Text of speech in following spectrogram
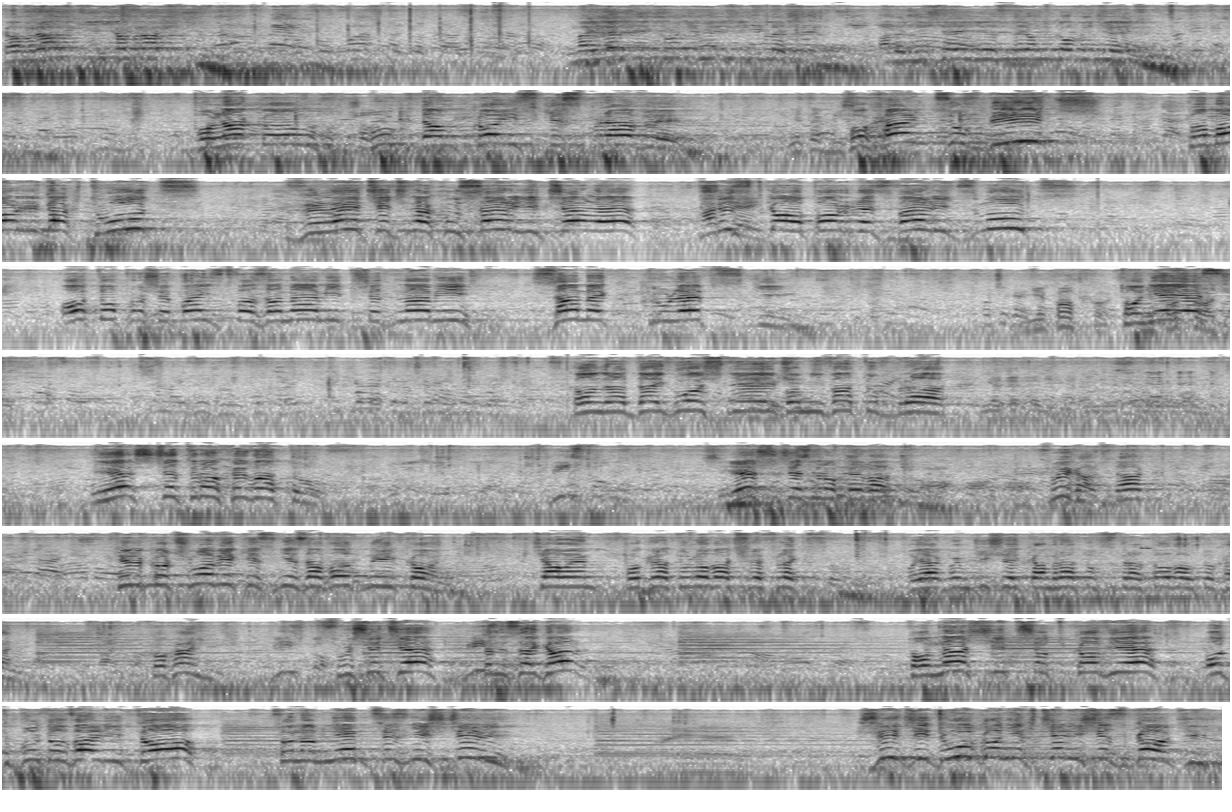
Kamratki i kamratki. Najlepiej konie jeździć w lesie, ale dzisiaj jest wyjątkowy dzień. Polakom Bóg dał końskie sprawy. Pochańców bić, po mordach tłuc, wylecieć na husarii czele, wszystko oporne zwalić, zmóc. Oto, proszę Państwa, za nami, przed nami Zamek Królewski. Nie podchodź. To nie podchodź. jest... Konrad, daj głośniej, bo mi watów brak. Jeszcze trochę watów. Jeszcze trochę watów. Słychać, tak? Tylko człowiek jest niezawodny i koń. Chciałem pogratulować refleksu, bo jakbym dzisiaj kamratów stratował, to hańba. Kochani, słyszycie ten zegar? To nasi przodkowie odbudowali to, co nam Niemcy zniszczyli. Żydzi długo nie chcieli się zgodzić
